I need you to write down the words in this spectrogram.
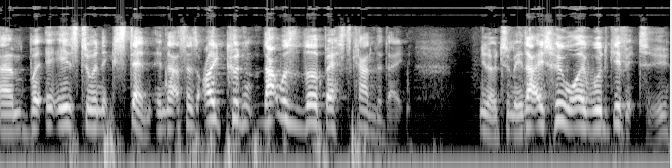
um, but it is to an extent. In that sense, I couldn't. That was the best candidate. You know, to me, that is who I would give it to.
